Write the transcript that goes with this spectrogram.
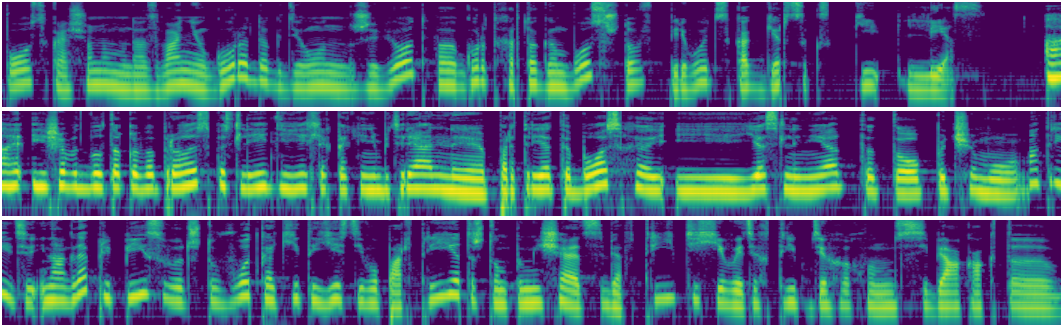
по сокращенному названию города, где он живет, э, город Хартогенбос, что переводится как герцогский лес. А еще вот был такой вопрос последний, есть ли какие-нибудь реальные портреты Босха, и если нет, то почему? Смотрите, иногда приписывают, что вот какие-то есть его портреты, что он помещает себя в триптихе, в этих триптихах он себя как-то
